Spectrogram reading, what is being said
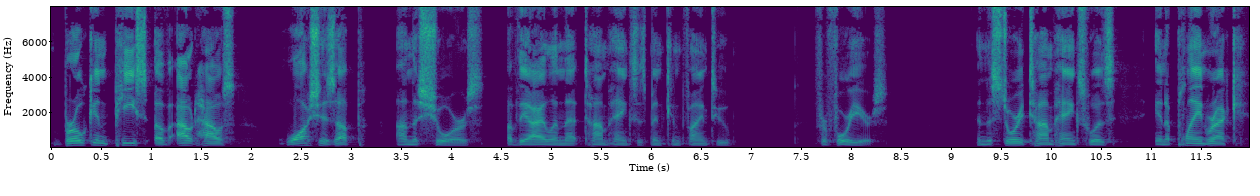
broken piece of outhouse washes up on the shores of the island that Tom Hanks has been confined to for four years. In the story, Tom Hanks was in a plane wreck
